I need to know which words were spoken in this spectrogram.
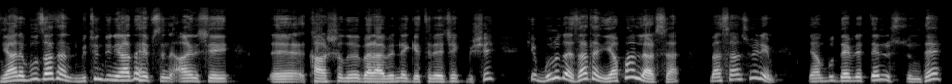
Yani bu zaten bütün dünyada hepsinin aynı şeyi e, karşılığı beraberine getirecek bir şey. Ki bunu da zaten yaparlarsa ben sana söyleyeyim. Yani bu devletlerin üstünde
